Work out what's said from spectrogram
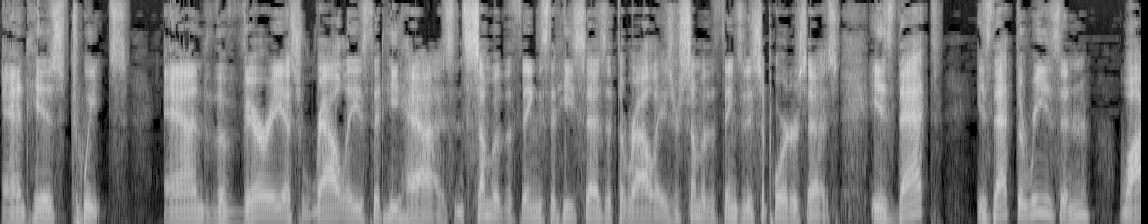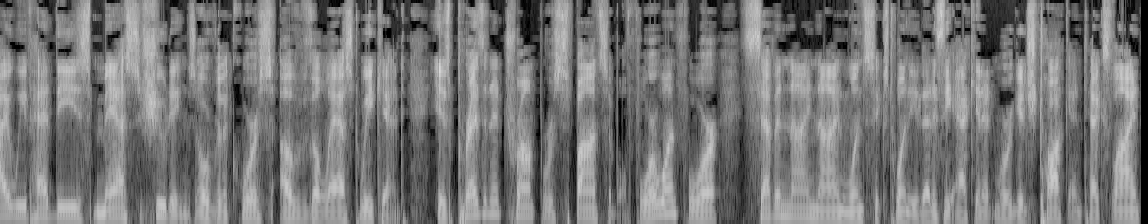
and his tweets and the various rallies that he has and some of the things that he says at the rallies or some of the things that his supporter says. Is that is that the reason why we've had these mass shootings over the course of the last weekend? Is President Trump responsible? 414-799-1620 that is the Accunet Mortgage talk and text line.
